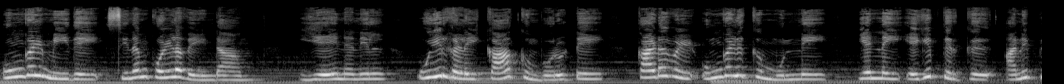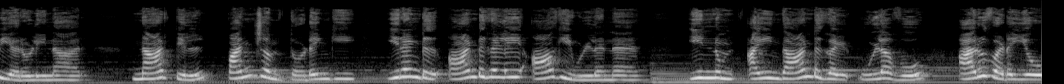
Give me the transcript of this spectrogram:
உங்கள் மீதே சினம் கொள்ள வேண்டாம். ஏனெனில் உயிர்களை காக்கும் பொருட்டே கடவுள் உங்களுக்கு முன்னே என்னை எகிப்திற்கு அனுப்பியருளினார். நாட்டில் பஞ்சம் தொடங்கி இரண்டு ஆண்டுகளே ஆகியுள்ளன. இன்னும் ஐந்தாண்டுகள் உளவோ அறுவடையோ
